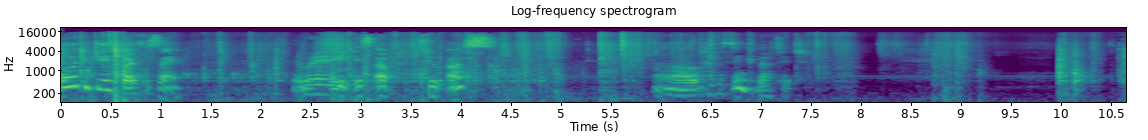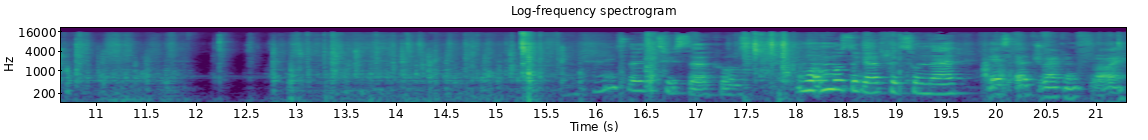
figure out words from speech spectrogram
Or we could use both the same. It really is up to us. I'll have a think about it. So those two circles. And what I'm also going to put on there is a dragonfly.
